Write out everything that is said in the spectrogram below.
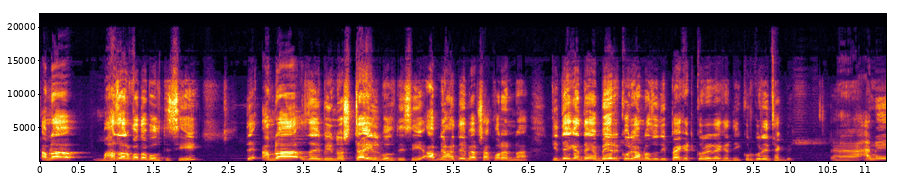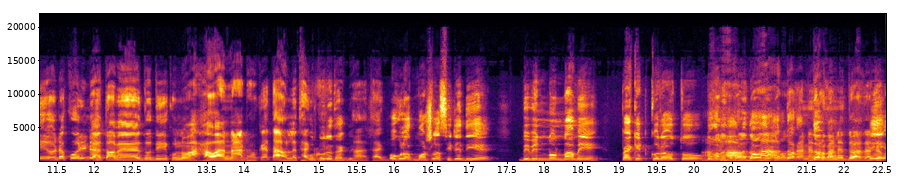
আমরা ভাজার কথা বলতেছি তে আমরা যে বিভিন্ন স্টাইল বলতেছি আপনি হয়তো এই ব্যবসা করেন না কিন্তু এখান থেকে বের করে আমরা যদি প্যাকেট করে রেখে দিই কুরকুরে থাকবে। আমি ওটা করি না তবে যদি কোনো হাওয়া না ঢোকে তাহলে থাকবে। কুরকুরে থাকবে। হ্যাঁ থাকবে। ওগুলো মশলা সিটে দিয়ে বিভিন্ন নামে প্যাকেট করেও তো দোকানে হ্যাঁ, দোকানে দেওয়া হ্যাঁ, যেতে পারে। দোকানে- দোকানে দেওয়া যেতে এই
